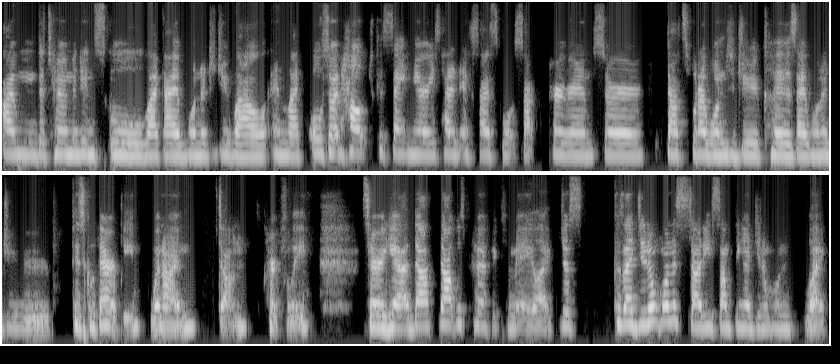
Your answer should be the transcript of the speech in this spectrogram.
I'm determined in school. Like I wanted to do well. And like also it helped because St. Mary's had an exercise sports program. So that's what I wanted to do because I want to do physical therapy when I'm done, hopefully. So yeah, that that was perfect for me. Like just because I didn't want to study something I didn't want like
